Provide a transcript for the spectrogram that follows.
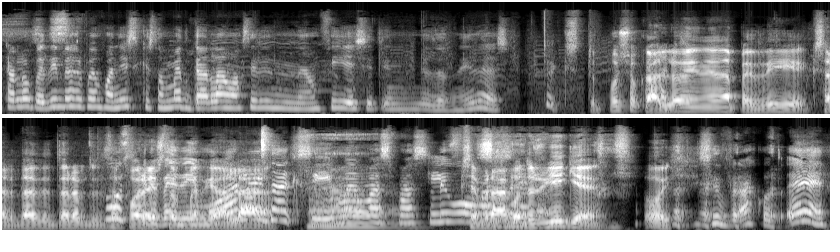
Καλό παιδί μέχρι που εμφανίστηκε στο Met Gala με αυτή την αμφίεση την. Δεν τον είδες; Εντάξει, το πόσο καλό είναι ένα παιδί εξαρτάται τώρα από το τι θα φορέσει το παιδί Met μου, αλλά Gala. εντάξει, μα μας, μας λίγο. Ξεβράκοντος βγήκε. Όχι, Ξεβράκοντος. Ε,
